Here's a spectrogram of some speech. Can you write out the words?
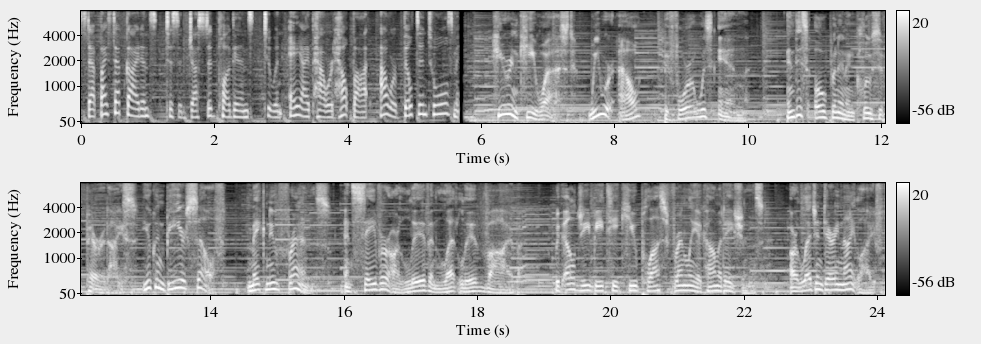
step by step guidance to suggested plugins to an AI powered help bot, our built in tools make Here in Key West, we were out before it was in. In this open and inclusive paradise, you can be yourself, make new friends, and savor our live and let live vibe. With LGBTQ plus friendly accommodations, our legendary nightlife,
